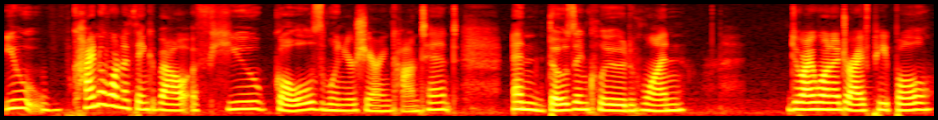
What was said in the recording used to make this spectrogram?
you kind of want to think about a few goals when you're sharing content. And those include one, do I want to drive people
